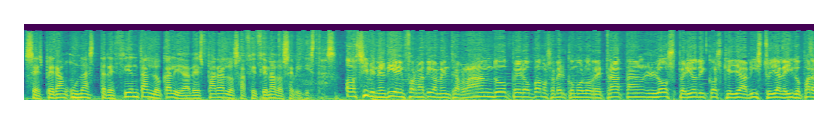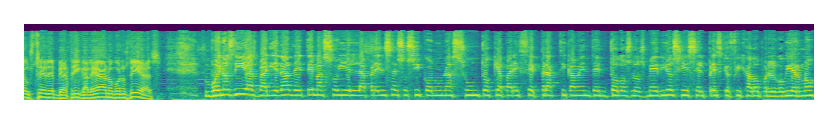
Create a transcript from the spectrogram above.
se esperan unas 300 localidades para los aficionados sevillistas. Así viene el día informativamente hablando, pero vamos a ver cómo lo retratan los periódicos que ya ha visto y ha leído para ustedes. Beatriz Galeano, buenos días. Buenos días, variedad de temas hoy en la prensa, eso sí, con un asunto que aparece prácticamente en todos los medios y es el precio fijado por el gobierno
